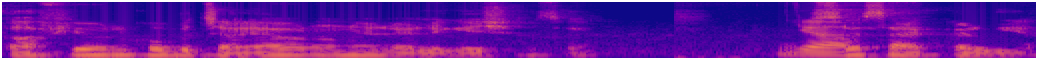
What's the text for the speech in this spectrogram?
کافی ان کو بچایا انہوں نے ریلیگیشن سے yeah. اسے سیک کر دیا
